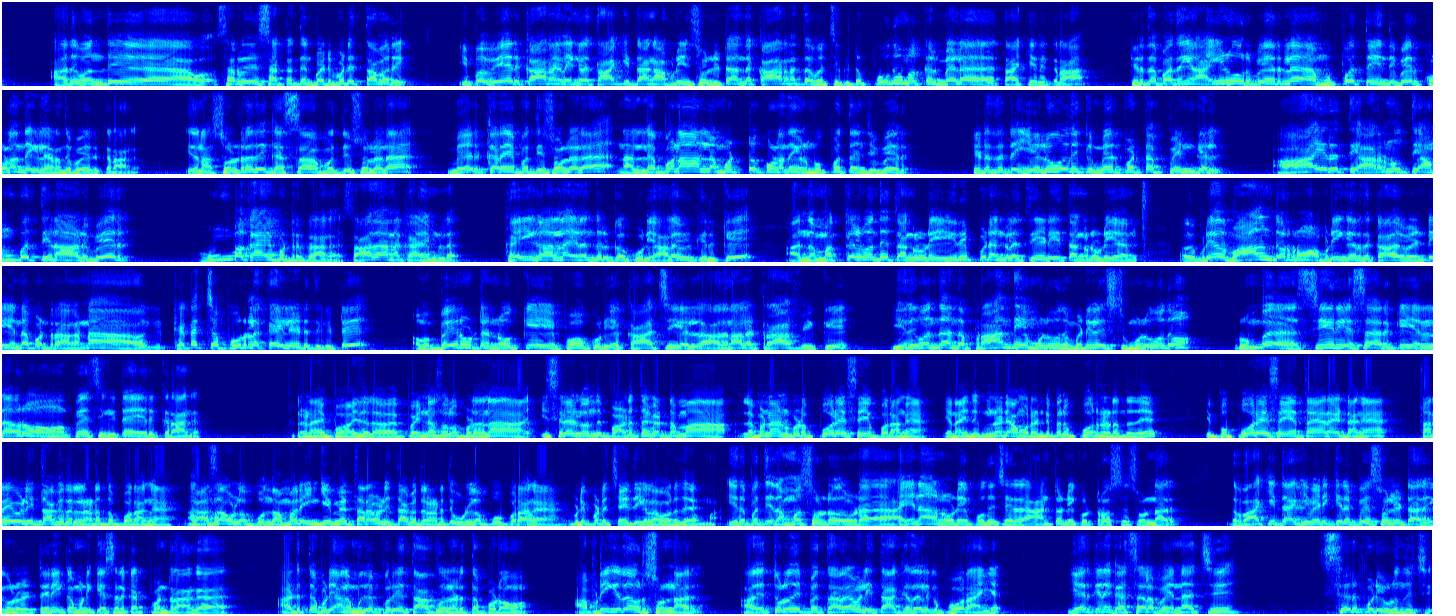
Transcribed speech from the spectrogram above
அது வந்து சர்வதேச சட்டத்தின் படிப்படி தவறு. இப்போ வேறு காரணங்கள் எங்களை தாக்கிட்டாங்க அப்படின்னு சொல்லிட்டு அந்த காரணத்தை வச்சுக்கிட்டு பொதுமக்கள் மேலே தாக்கியிருக்கிறான். கிட்டத்தட்ட பார்த்தீங்கன்னா ஐநூறு பேரில் முப்பத்தைந்து பேர் குழந்தைகள் இறந்து போயிருக்கிறாங்க. இதை நான் சொல்கிறது கஸ்ஸாவை பற்றி சொல்லலை மேற்கரையை பற்றி சொல்லலை. நான் லெபனானில் மட்டும் குழந்தைகள் முப்பத்தஞ்சு பேர். கிட்டத்தட்ட எழுவதுக்கு மேற்பட்ட பெண்கள் ஆயிரத்தி அறநூற்றி ஐம்பத்தி நாலு பேர் ரொம்ப காயப்பட்டிருக்கிறாங்க. சாதாரண காயம் இல்லை. கைகாலெலாம் இழந்திருக்கக்கூடிய அளவுக்கு இருக்குது அந்த மக்கள் வந்து தங்களுடைய இருப்பிடங்களை தேடி தங்களுடைய எப்படியாவது வாழ்ந்துடணும் அப்படிங்கிறதுக்காக வேண்டி என்ன பண்ணுறாங்கன்னா கிடைச்ச பொருளை கையில் எடுத்துக்கிட்டு அவங்க பெய்ரூட்டை நோக்கி போகக்கூடிய காட்சிகள் அதனால் டிராஃபிக்கு இது வந்து அந்த பிராந்தியம் முழுவதும் மிடில் ஈஸ்ட் முழுவதும் ரொம்ப சீரியஸாக இருக்குது எல்லோரும் பேசிக்கிட்டே இருக்கிறாங்க. இல்லைனா இப்போ இதில் இப்போ என்ன சொல்லப்படுதுன்னா இஸ்ரேல் வந்து இப்போ அடுத்த கட்டமாக லெபனான் கூட போரே செய்ய போகிறாங்க ஏன்னா இதுக்கு முன்னாடி அவங்க ரெண்டு பேரும் போர் நடந்தது. இப்போ போரே செய்ய தயாராயிட்டாங்க. தரைவழி தாக்குதல் நடத்த போறாங்க. காசாவுல பூந்த மாதிரி இங்கேயுமே தரைவழி தாக்குதல் நடத்தி உள்ள போறாங்க. இப்படிப்பட்ட செய்திகள்லாம் வருது. இதை பத்தி நம்ம சொல்றதை விட ஐநானுடைய பொதுச் செயலர் ஆண்டோனி குட்ரோஸ் சொன்னார். இந்த வாக்கி டாக்கி வெடிக்கிறப்பே சொல்லிட்டார். இவங்களுடைய டெலி கம்யூனிகேஷனை கட் பண்றாங்க. அடுத்தபடி அங்க மிகப்பெரிய தாக்குதல் நடத்தப்படும் அப்படிங்கிறத அவர் சொன்னார். அதை தொடர்ந்து இப்ப தரவழி தாக்குதலுக்கு போறாங்க. ஏற்கனவே கசால போய் என்னாச்சு? செருப்படி விழுந்துச்சு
